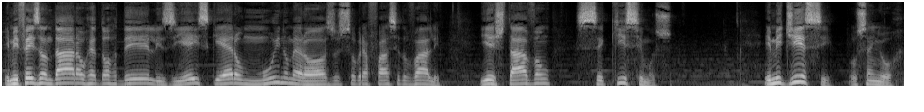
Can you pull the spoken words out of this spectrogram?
E me fez andar ao redor deles, e eis que eram muito numerosos sobre a face do vale, e estavam sequíssimos. E me disse o Senhor:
